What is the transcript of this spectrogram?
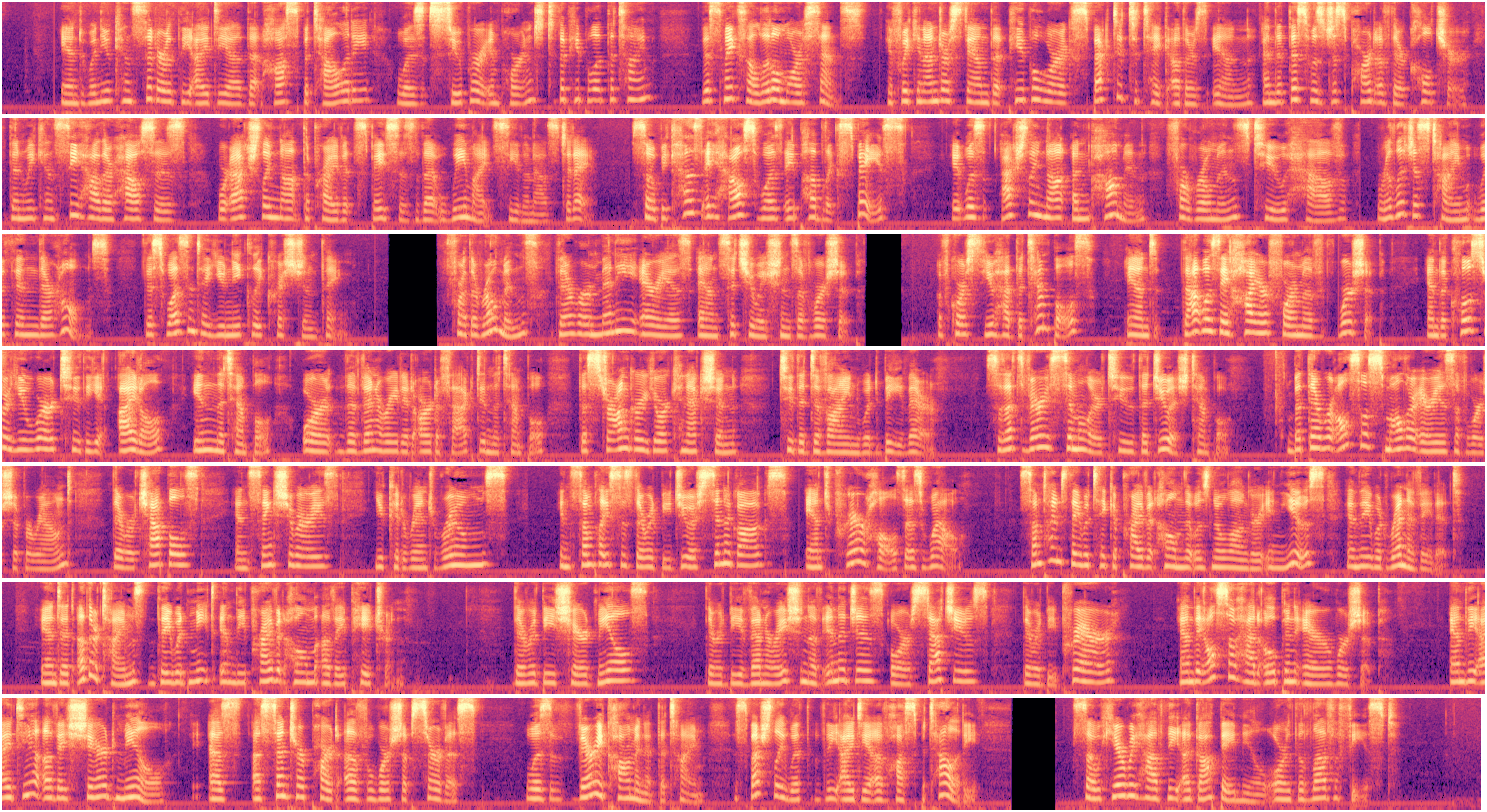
And when you consider the idea that hospitality was super important to the people at the time, this makes a little more sense. If we can understand that people were expected to take others in and that this was just part of their culture, then we can see how their houses were actually not the private spaces that we might see them as today. So, because a house was a public space, it was actually not uncommon for Romans to have religious time within their homes. This wasn't a uniquely Christian thing. For the Romans, there were many areas and situations of worship. Of course, you had the temples, and that was a higher form of worship. And the closer you were to the idol in the temple or the venerated artifact in the temple, the stronger your connection to the divine would be there. So that's very similar to the Jewish temple. But there were also smaller areas of worship around. There were chapels and sanctuaries. You could rent rooms. In some places, there would be Jewish synagogues and prayer halls as well. Sometimes they would take a private home that was no longer in use and they would renovate it. And at other times, they would meet in the private home of a patron. There would be shared meals, there would be veneration of images or statues, there would be prayer, and they also had open air worship. And the idea of a shared meal as a center part of worship service was very common at the time, especially with the idea of hospitality. So here we have the agape meal or the love feast.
